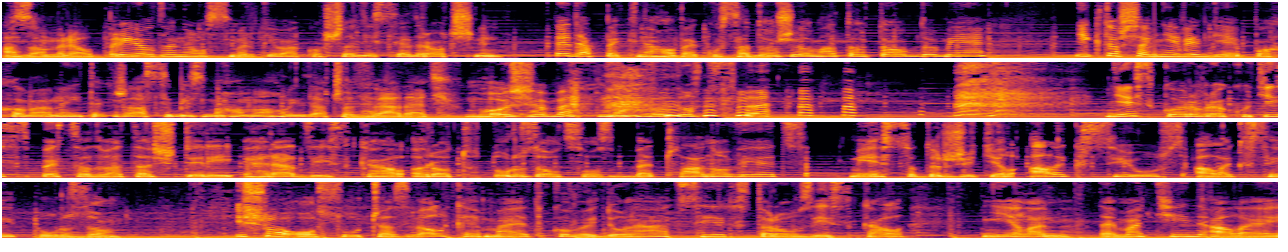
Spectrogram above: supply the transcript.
a zomrel prirodzenou smrťou ako 60-ročný. Teda pekného veku sa dožil na toto obdobie. Nikto však nevie, kde je pochovaný, takže asi by sme ho mohli začať hľadať. Môžeme na budúce. Neskôr v roku 1524 hrad získal rod Turzovcov z Betlanoviec, miestodržiteľ Alexius Alexej Turzo. Išlo o súčasť veľkej majetkovej donácie, s ktorou získal nielen Tematín, ale aj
